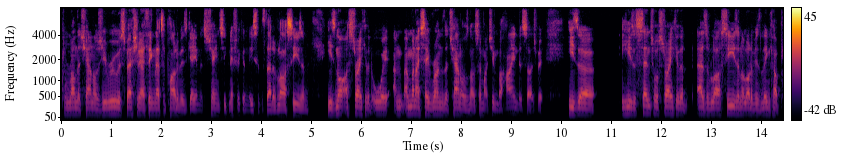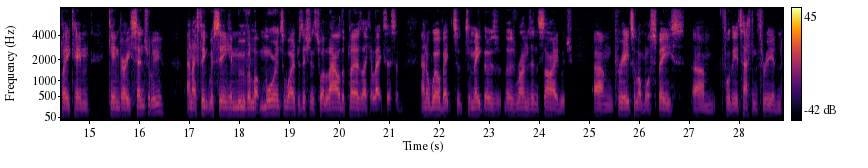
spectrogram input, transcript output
can run the channels. Giroud, especially, I think that's a part of his game that's changed significantly since that of last season. He's not a striker that always, and, and when I say runs the channels, not so much in behind as such, but he's a he's a central striker that, as of last season, a lot of his link up play came came very centrally and I think we're seeing him move a lot more into wide positions to allow the players like Alexis and, and a Welbeck to, to make those those runs inside, which um, creates a lot more space um, for the attacking three and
